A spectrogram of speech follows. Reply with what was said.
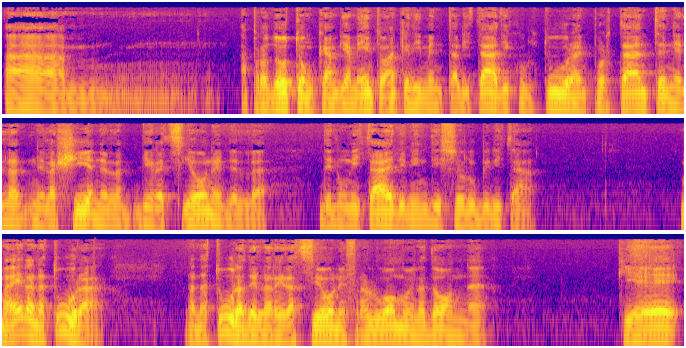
ha, ha prodotto un cambiamento anche di mentalità, di cultura importante nella, nella, scia, nella direzione del, dell'unità e dell'indissolubilità, ma è la natura, la natura della relazione fra l'uomo e la donna che è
